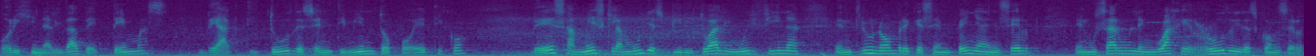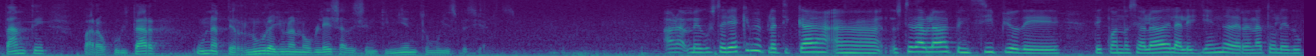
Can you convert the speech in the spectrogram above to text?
Originalidad de temas, de actitud, de sentimiento poético, de esa mezcla muy espiritual y muy fina entre un hombre que se empeña en ser en usar un lenguaje rudo y desconcertante para ocultar una ternura y una nobleza de sentimiento muy especiales. Ahora, me gustaría que me platicara, ah, usted hablaba al principio de, de, cuando se hablaba de la leyenda de Renato Leduc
